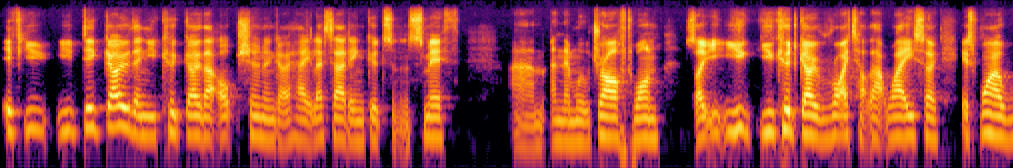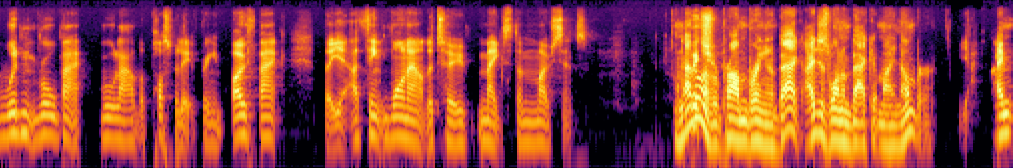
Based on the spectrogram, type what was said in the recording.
if you you did go, then you could go that option and go, hey, let's add in Goodson and Smith, um, and then we'll draft one. So you you could go right up that way. So it's why I wouldn't rule back rule out the possibility of bringing both back. But yeah, I think one out of the two makes the most sense. And I don't have a problem bringing them back. I just want them back at my number. Yeah. I'm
